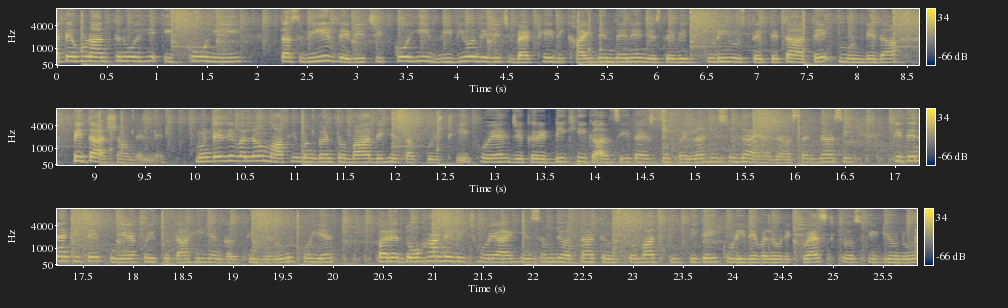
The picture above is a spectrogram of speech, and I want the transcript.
ਅਤੇ ਹੁਣ ਅੰਤ ਨੂੰ ਇਹ ਇੱਕੋ ਹੀ ਤਸਵੀਰ ਦੇ ਵਿੱਚ ਇੱਕੋ ਹੀ ਵੀਡੀਓ ਦੇ ਵਿੱਚ ਬੈਠੇ ਦਿਖਾਈ ਦਿੰਦੇ ਨੇ, ਜਿਸ ਦੇ ਵਿੱਚ ਕੁੜੀ ਉਸਦੇ ਪਿਤਾ ਅਤੇ ਮੁੰਡੇ ਦਾ ਪਿਤਾ ਸ਼ਾਮਿਲ ਨੇ। ਮੁੰਡੇ ਦੇ ਵੱਲੋਂ ਮਾਫੀ ਮੰਗਣ ਤੋਂ ਬਾਅਦ ਇਹ ਸਭ ਕੁਝ ਠੀਕ ਹੋਇਆ। ਜੇਕਰ ਏਡੀ ਹੀ ਗੱਲ ਸੀ, ਤਾਂ ਇਸ ਤੋਂ ਪਹਿਲਾਂ ਹੀ ਸੁਲਝਾਇਆ ਜਾ ਸਕਦਾ ਸੀ। ਕਿਤੇ ਨਾ ਕਿਤੇ ਕੋਈ ਨਾ ਕੋਈ ਕੁਤਾਹੀ ਜਾਂ ਗਲਤੀ ਜ਼ਰੂਰ ਹੋਈ ਹੈ। ਪਰ ਦੋਹਾਂ ਦੇ ਵਿੱਚ ਹੋਇਆ ਇਹ ਸਮਝੌਤਾ ਤੇ ਉਸ ਤੋਂ ਬਾਅਦ ਕੀਤੀ ਗਈ ਕੁੜੀ ਦੇ ਵੱਲੋਂ ਰਿਕੁਐਸਟ ਕਿ ਉਸ ਵੀਡੀਓ ਨੂੰ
